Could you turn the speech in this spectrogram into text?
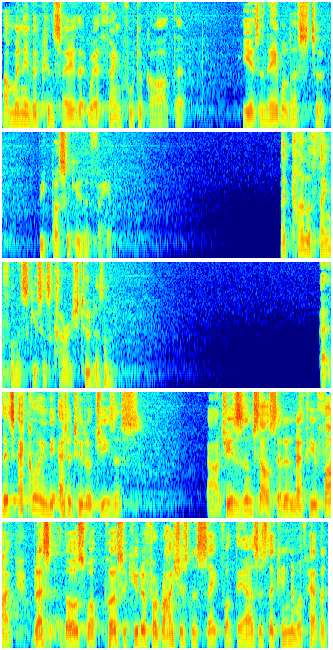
How many of us can say that we're thankful to God that He has enabled us to be persecuted for Him? That kind of thankfulness gives us courage too, doesn't it? Uh, it's echoing the attitude of Jesus. Uh, Jesus himself said in Matthew 5 Blessed are those who are persecuted for righteousness' sake, for theirs is the kingdom of heaven.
